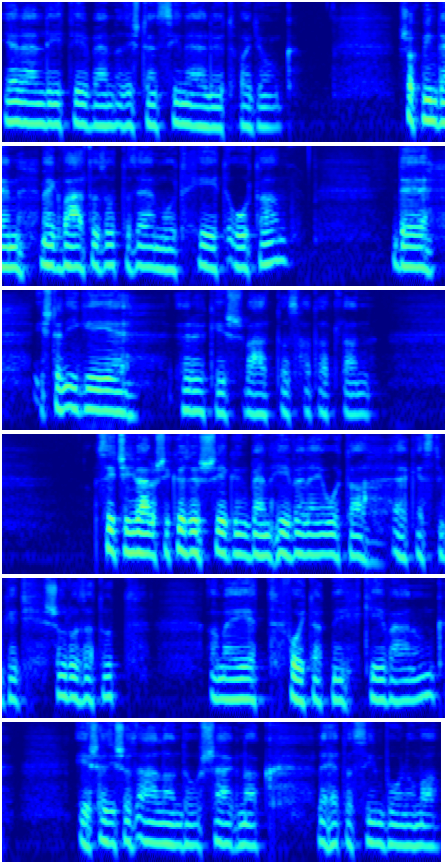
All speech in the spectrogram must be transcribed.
jelenlétében, az Isten színe előtt vagyunk. Sok minden megváltozott az elmúlt hét óta, de Isten igéje örök és változhatatlan. A Széchenyi közösségünkben hévelej óta elkezdtünk egy sorozatot, amelyet folytatni kívánunk, és ez is az állandóságnak lehet a szimbóluma.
